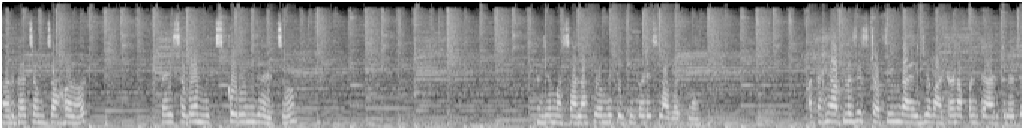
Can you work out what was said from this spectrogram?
अर्धा चमचा हळद. तर हे सगळं मिक्स करून घ्यायचं. म्हणजे मसाला किंवा मीठ एकीकडेच लागत नाही. आता हे आपलं जे स्टफिंग आहे जे वाटण आपण तयार केलं ते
